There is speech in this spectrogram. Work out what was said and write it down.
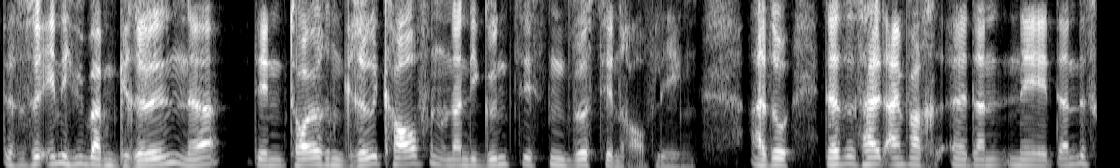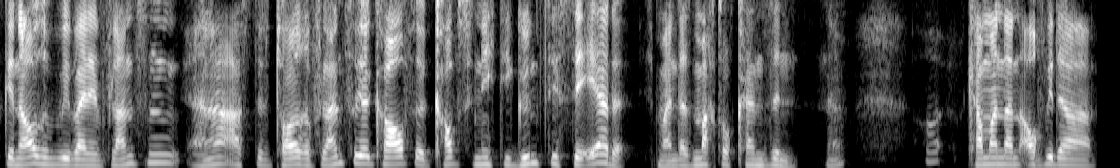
Das ist so ähnlich wie beim Grillen, ne? Den teuren Grill kaufen und dann die günstigsten Würstchen drauflegen. Also das ist halt einfach äh, dann, nee, dann ist genauso wie bei den Pflanzen, ja, hast du teure Pflanze gekauft, kaufst du nicht die günstigste Erde. Ich meine, das macht doch keinen Sinn. Ne? Kann man dann auch wieder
